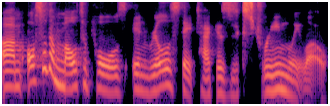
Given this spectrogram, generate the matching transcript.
Um, also, the multiples in real estate tech is extremely low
